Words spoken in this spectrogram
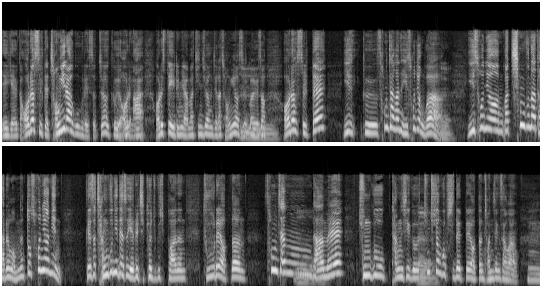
얘기 그러니까 어렸을 때 정이라고 그랬었죠. 그 어려, 아, 어렸을 때 이름이 아마 진시 황제가 정이었을 거예요. 그래서 음. 어렸을 때 이 그 성장하는 이 소년과 네. 이 소년과 친구나 다름없는 또 소년인 그래서 장군이 돼서 얘를 지켜주고 싶어하는 둘의 어떤 성장 음. 다음에 중국 당시 그 네. 춘추전국 시대 때 어떤 전쟁 상황에 음.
